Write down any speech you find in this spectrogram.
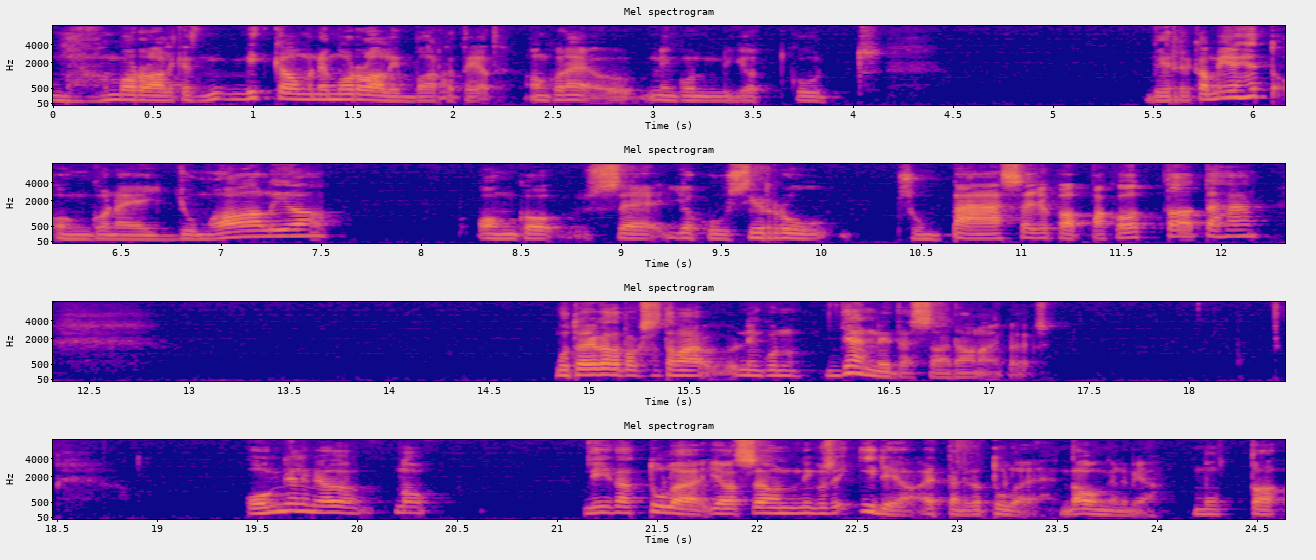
moraalikäsityksiä, mitkä on ne moraalinvartijat, onko ne niin kuin, jotkut virkamiehet, onko ne jumalia, onko se joku siru sun päässä, joka pakottaa tähän. Mutta joka tapauksessa tämä niin kuin, jännite saadaan aikaiseksi. Ongelmia, no niitä tulee, ja se on niin kuin se idea, että niitä tulee, niitä ongelmia, mutta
